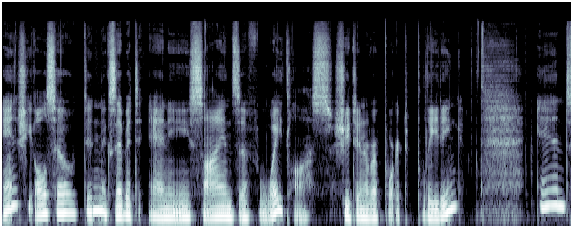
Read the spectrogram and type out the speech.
and she also didn't exhibit any signs of weight loss. She didn't report bleeding. And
